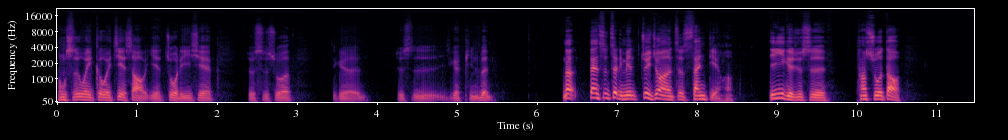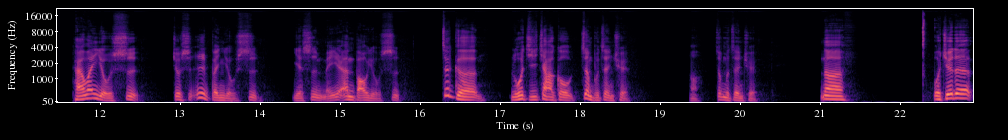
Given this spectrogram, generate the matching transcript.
同时为各位介绍，也做了一些，就是说这个就是一个评论。那但是这里面最重要的这三点哈，第一个就是他说到台湾有事，就是日本有事，也是美日安保有事，这个逻辑架构正不正确啊？正不正确？那我觉得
